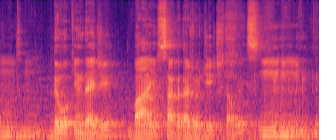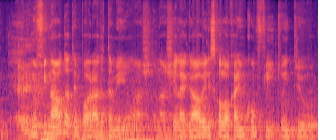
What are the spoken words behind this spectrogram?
Uhum. The Walking Dead by Saga da Judite, talvez. Uhum. No final da temporada também, eu, ach, eu não achei legal eles colocarem um conflito entre o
